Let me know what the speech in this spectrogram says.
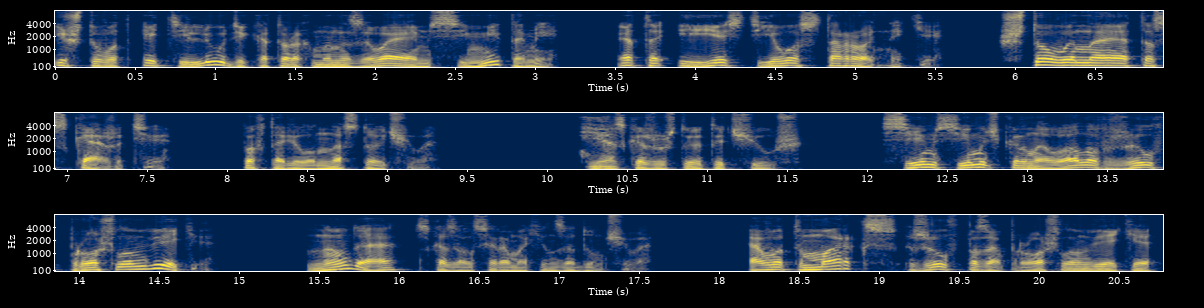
и что вот эти люди, которых мы называем семитами, это и есть его сторонники. Что вы на это скажете? повторил он настойчиво. Я скажу, что это чушь. Сим Симыч Карнавалов жил в прошлом веке. Ну да, сказал Серомахин задумчиво. А вот Маркс жил в позапрошлом веке,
